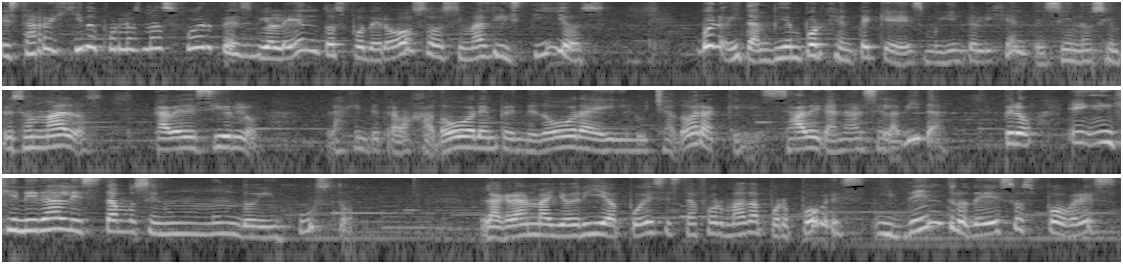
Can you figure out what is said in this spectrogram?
está regido por los más fuertes, violentos, poderosos y más listillos. Bueno, y también por gente que es muy inteligente, si no siempre son malos, cabe decirlo, la gente trabajadora, emprendedora y luchadora que sabe ganarse la vida. Pero en, general estamos en un mundo injusto. La gran mayoría pues está formada por pobres y dentro de esos pobres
